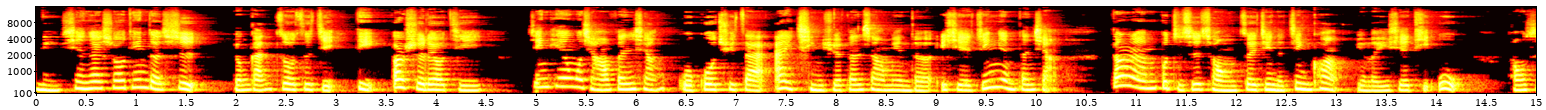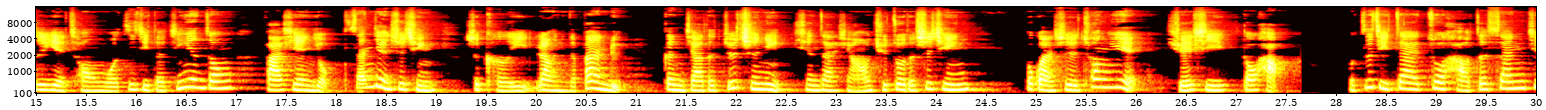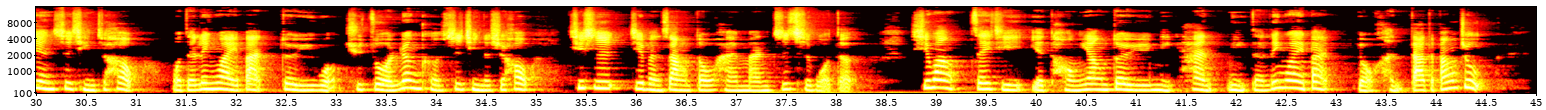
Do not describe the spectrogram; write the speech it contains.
你现在收听的是《勇敢做自己》第二十六集。今天我想要分享我过去在爱情学分上面的一些经验分享。当然，不只是从最近的近况有了一些体悟，同时也从我自己的经验中发现有三件事情是可以让你的伴侣更加的支持你现在想要去做的事情，不管是创业、学习都好。我自己在做好这三件事情之后，我的另外一半对于我去做任何事情的时候，其实基本上都还蛮支持我的。希望这一集也同样对于你和你的另外一半有很大的帮助。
